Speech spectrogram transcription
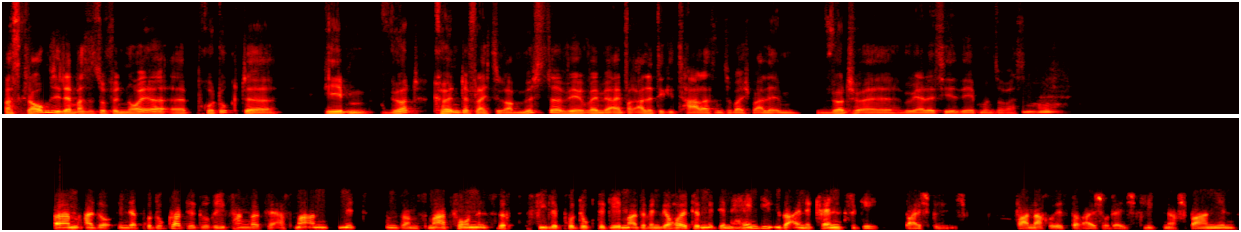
was glauben Sie denn, was es so für neue äh, Produkte geben wird, könnte, vielleicht sogar müsste, wenn wir einfach alle digitaler sind, zum Beispiel alle im Virtual Reality leben und sowas? Mhm. Ähm, also in der Produktkategorie fangen wir zuerst mal an mit unserem Smartphone. Es wird viele Produkte geben. Also wenn wir heute mit dem Handy über eine Grenze gehen, Beispiel, ich fahre nach Österreich oder ich fliege nach Spanien,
